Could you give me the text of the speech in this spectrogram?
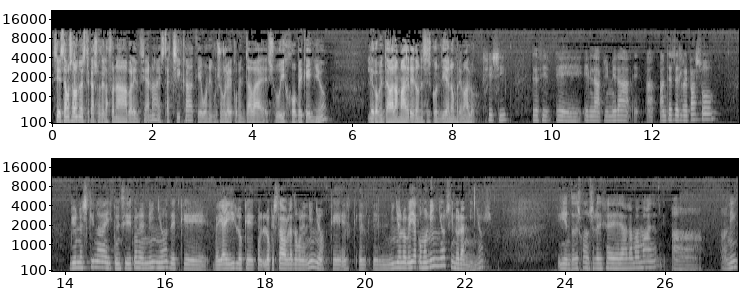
Sí, estamos hablando de este caso de la zona valenciana. Esta chica, que bueno, incluso le comentaba eh, su hijo pequeño, le comentaba a la madre dónde se escondía el hombre malo. Sí, sí. Es decir, eh, en la primera, eh, antes del repaso, vi una esquina y coincidí con el niño de que veía ahí lo que lo que estaba hablando con el niño, que el, el, el niño lo veía como niños si no eran niños. Y entonces cuando se lo dije a la mamá, a, a Nick,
